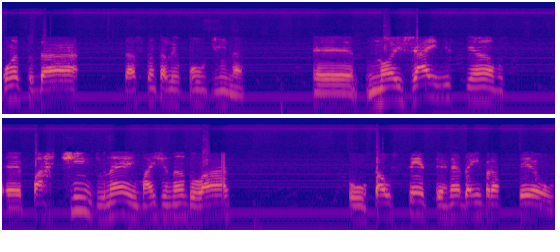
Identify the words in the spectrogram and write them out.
quanto da, da Santa Leopoldina, é, nós já iniciamos é, partindo, né, imaginando lá o call center né, da Embracel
